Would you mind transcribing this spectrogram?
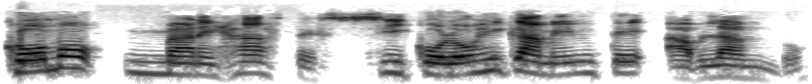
¿Cómo manejaste psicológicamente hablando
